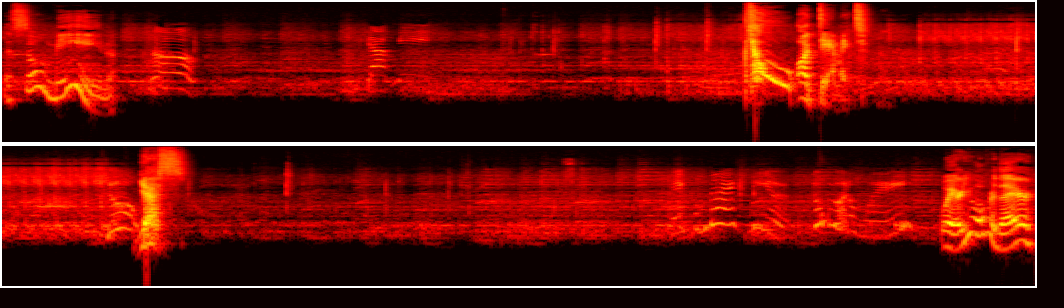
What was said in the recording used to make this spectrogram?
That's so mean. Oh, damn it. No! Yes. Hey, come back here. Don't run away. Wait, are you over there?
